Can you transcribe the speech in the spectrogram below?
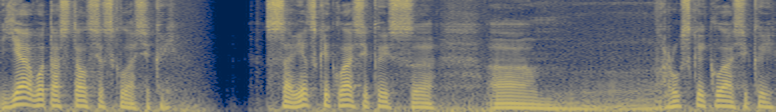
Я вот остался с классикой. С советской классикой, с э, русской классикой,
